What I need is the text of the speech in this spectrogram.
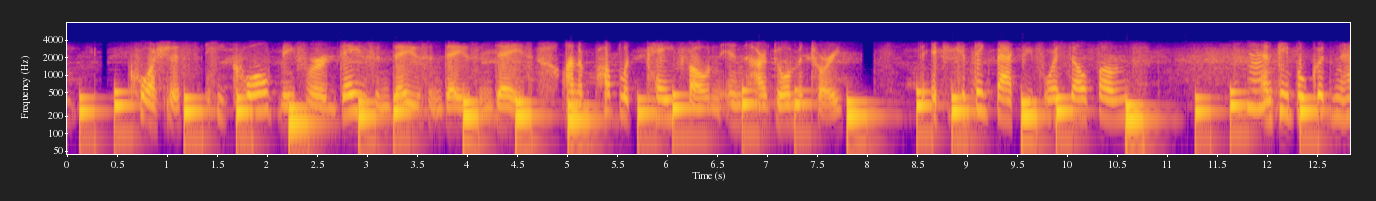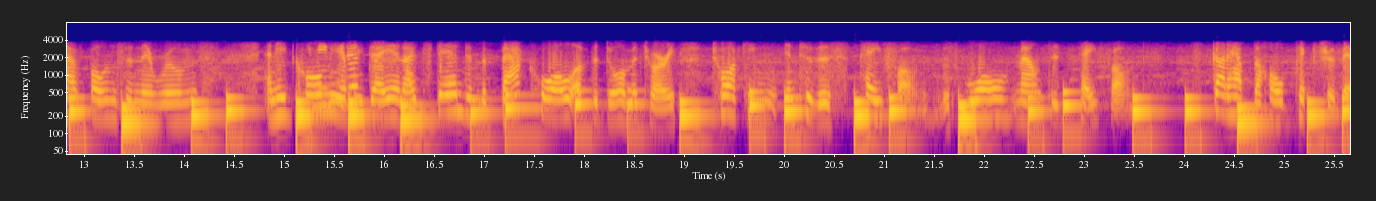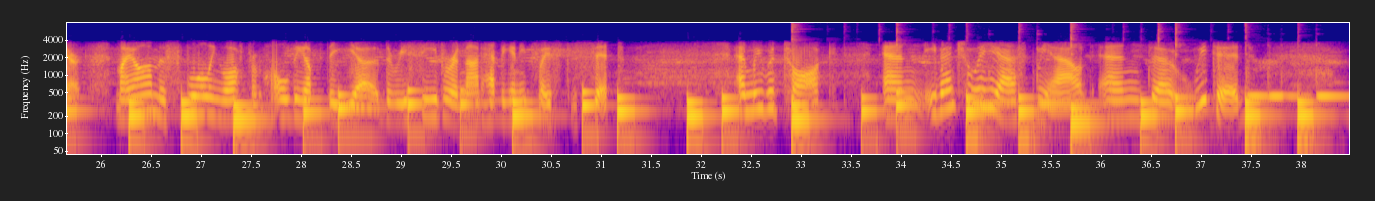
cautious. He called me for days and days and days and days on a public payphone in our dormitory. If you can think back before cell phones, and people couldn't have phones in their rooms, and he'd call me every day, and I'd stand in the back hall of the dormitory talking into this payphone, this wall-mounted payphone. Got to have the whole picture there. My arm is falling off from holding up the uh, the receiver and not having any place to sit. And we would talk, and eventually he asked me out, and uh, we did.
